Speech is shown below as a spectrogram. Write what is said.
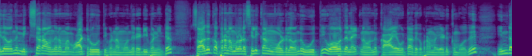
இதை வந்து மிக்சராக வந்து நம்ம வாட்டர் ஊற்றி பண்ணி நம்ம வந்து ரெடி பண்ணிவிட்டு ஸோ அதுக்கப்புறம் நம்மளோட சிலிக்கான் மோல்டில் வந்து ஊற்றி ஓவர் த நைட் நம்ம வந்து காய விட்டு அதுக்கப்புறம் நம்ம எடுக்கும்போது இந்த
